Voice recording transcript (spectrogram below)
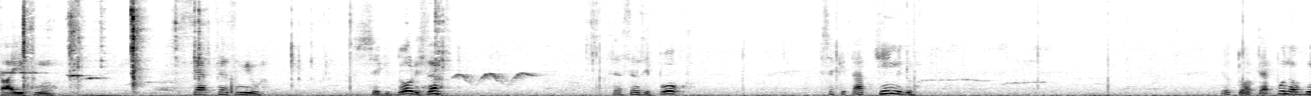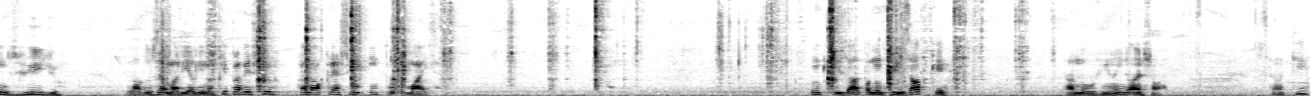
tá aí com 700 mil seguidores, né? 700 e pouco. Esse aqui tá tímido. Eu tô até pondo alguns vídeos lá do Zé Maria Lima aqui para ver se o canal cresce um pouco mais. Muito cuidado para não pisar, porque tá novinho ainda, olha só. Então aqui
